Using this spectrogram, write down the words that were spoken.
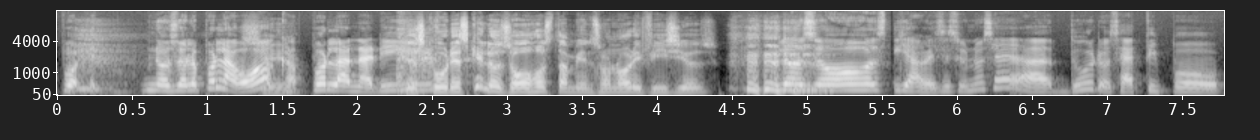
por- no solo por la boca, Sí. por la nariz, Descubres que los ojos también son orificios. los ojos, y a veces uno se da duro, o sea, tipo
